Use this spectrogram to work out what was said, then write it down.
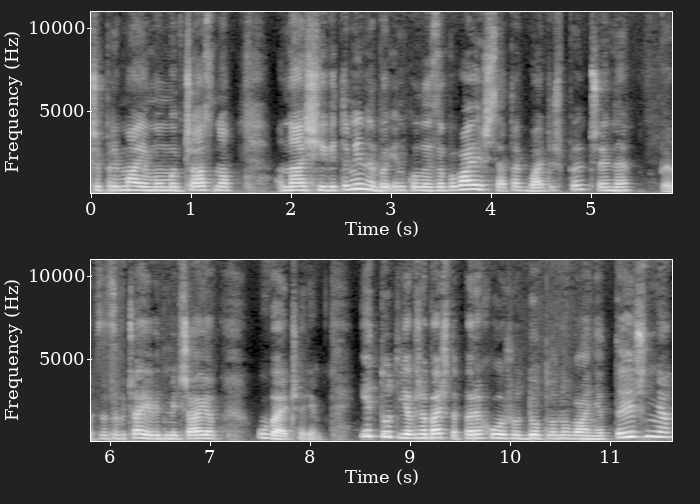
чи приймаємо ми вчасно наші вітаміни, бо інколи забуваєшся, так бачиш, пив чи не пив. Зазвичай я відмічаю увечері. І тут я вже, бачите, переходжу до планування тижня.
